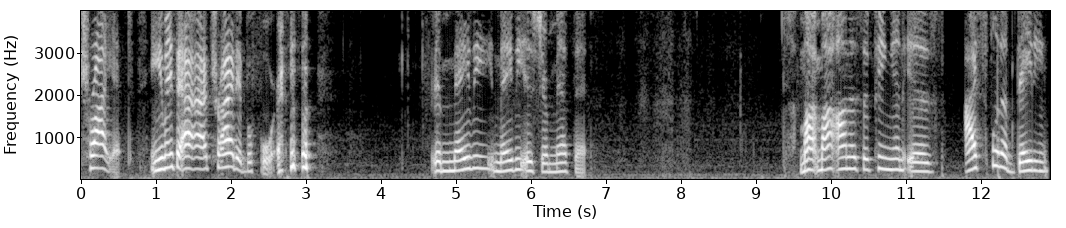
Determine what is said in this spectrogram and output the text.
Try it. And you may say, I, I tried it before. It maybe, maybe it's your method. My my honest opinion is I split up dating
